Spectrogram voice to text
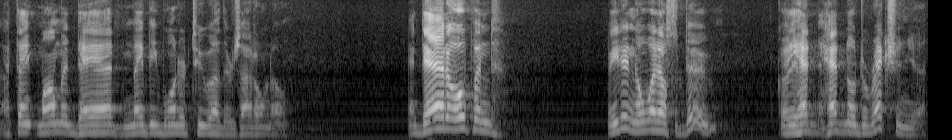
I think mom and dad, and maybe one or two others, I don't know. And dad opened, he didn't know what else to do because he hadn't had no direction yet.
